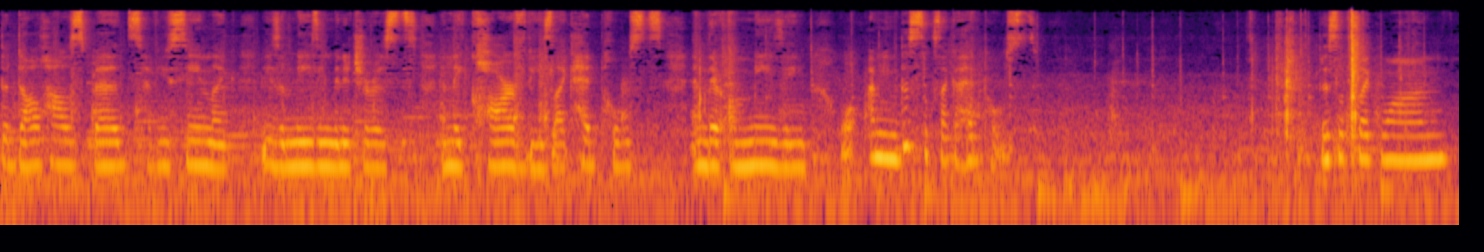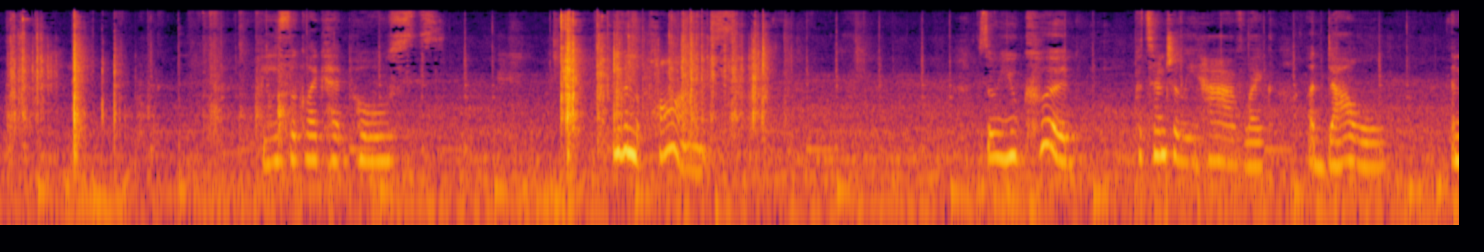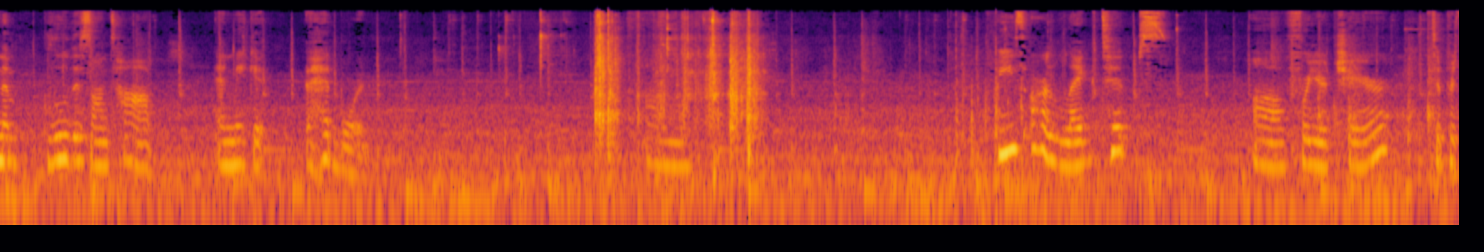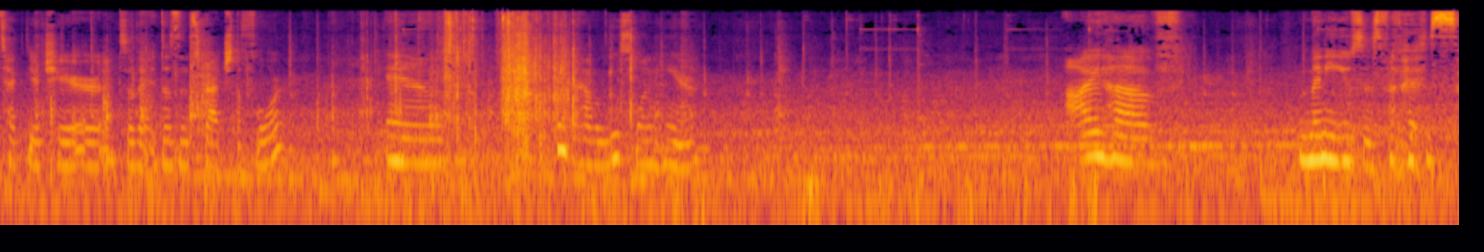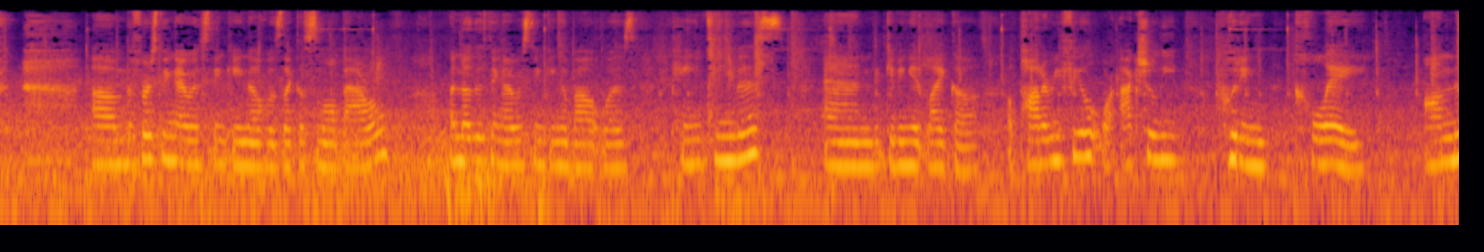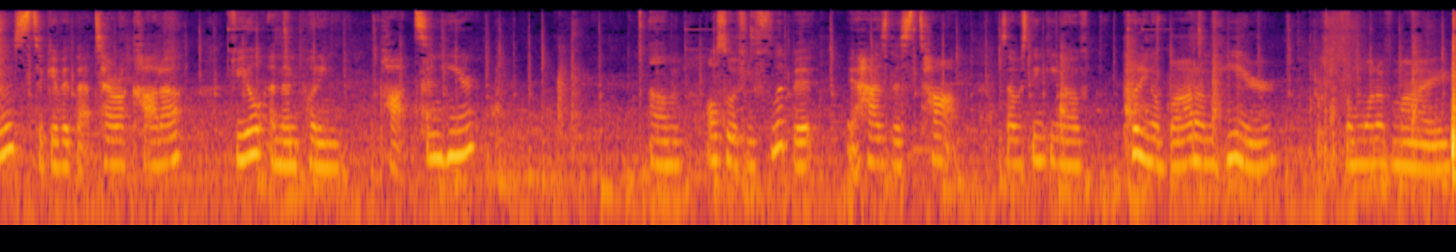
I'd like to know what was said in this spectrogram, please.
the dollhouse beds have you seen like these amazing miniaturists and they carve these like head posts and they're amazing well i mean this looks like a head post this looks like one. These look like head posts. Even the pawns. So you could potentially have like a dowel and then glue this on top and make it a headboard. Um, these are leg tips uh, for your chair to protect your chair so that it doesn't scratch the floor. And I think I have a loose one here. I have many uses for this. Um, the first thing I was thinking of was like a small barrel. Another thing I was thinking about was painting this and giving it like a, a pottery feel or actually putting clay on this to give it that terracotta feel and then putting pots in here. Um, also, if you flip it, it has this top. So I was thinking of putting a bottom here from one of my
